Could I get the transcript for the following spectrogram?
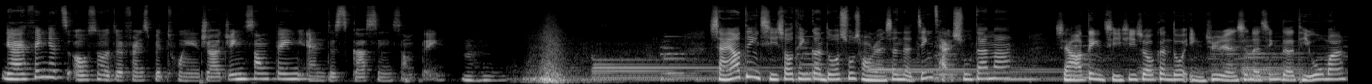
Yeah, I think it's also a difference between judging something and discussing something. Mm-hmm. 想要定期收听更多书虫人生的精彩书单吗？想要定期吸收更多影剧人生的心得体悟吗？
